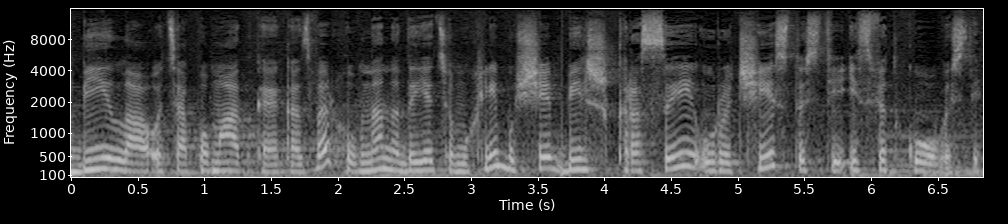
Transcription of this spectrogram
біла оця помадка, яка зверху, вона надає цьому хлібу ще більш краси, урочистості і святковості.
